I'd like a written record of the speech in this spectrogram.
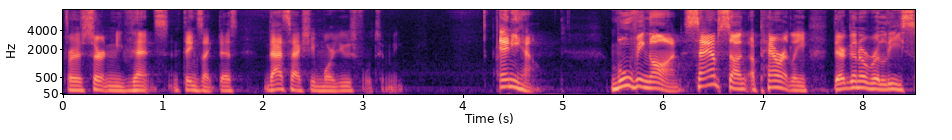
for certain events and things like this. That's actually more useful to me. Anyhow, moving on. Samsung apparently they're going to release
